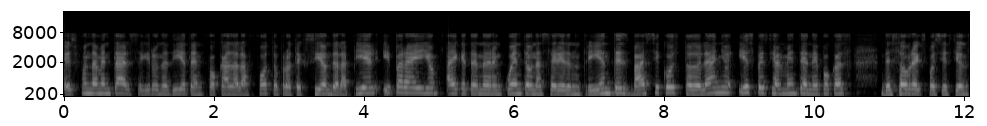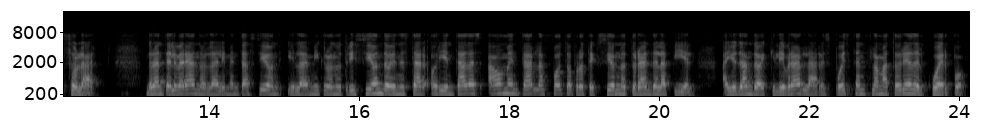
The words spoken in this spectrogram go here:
Es fundamental seguir una dieta enfocada a la fotoprotección de la piel y para ello hay que tener en cuenta una serie de nutrientes básicos todo el año y especialmente en épocas de sobreexposición solar. Durante el verano, la alimentación y la micronutrición deben estar orientadas a aumentar la fotoprotección natural de la piel, ayudando a equilibrar la respuesta inflamatoria del cuerpo,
